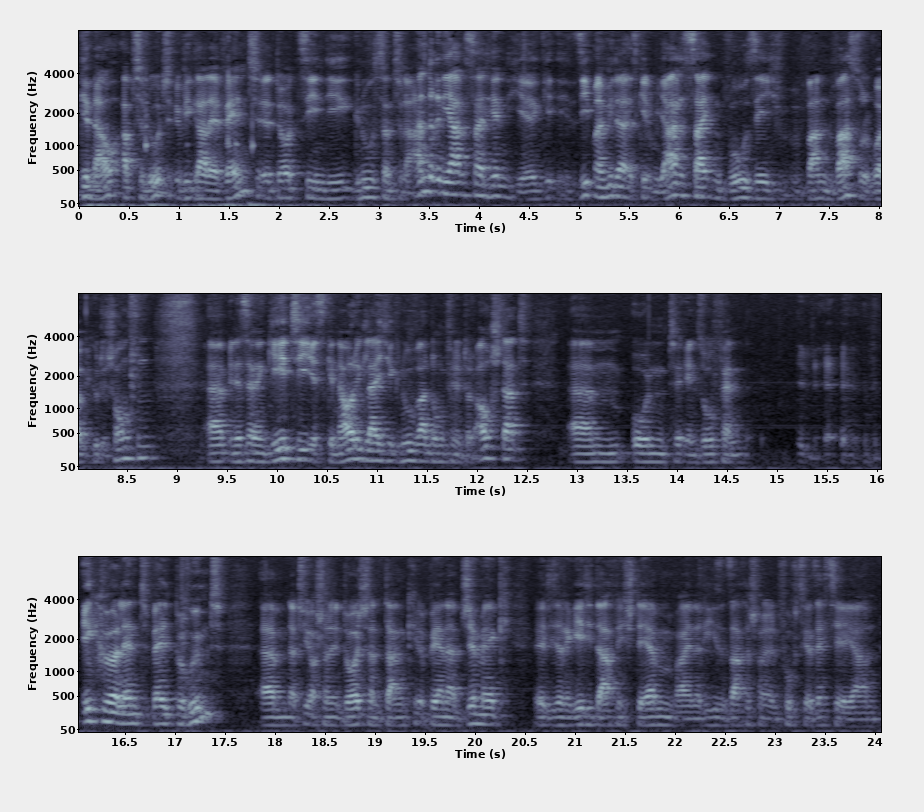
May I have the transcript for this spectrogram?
Genau, absolut. Wie gerade erwähnt, äh, dort ziehen die Gnus dann zu einer anderen Jahreszeit hin. Hier sieht man wieder, es geht um Jahreszeiten, wo sehe ich wann was oder wo habe ich gute Chancen. Ähm, in der Serengeti ist genau die gleiche Gnu-Wanderung, findet dort auch statt. Ähm, und insofern äh, äquivalent weltberühmt. Ähm, natürlich auch schon in Deutschland dank Bernhard Jimek. Äh, die Serengeti darf nicht sterben, war eine Riesensache schon in den 50er, 60er Jahren.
